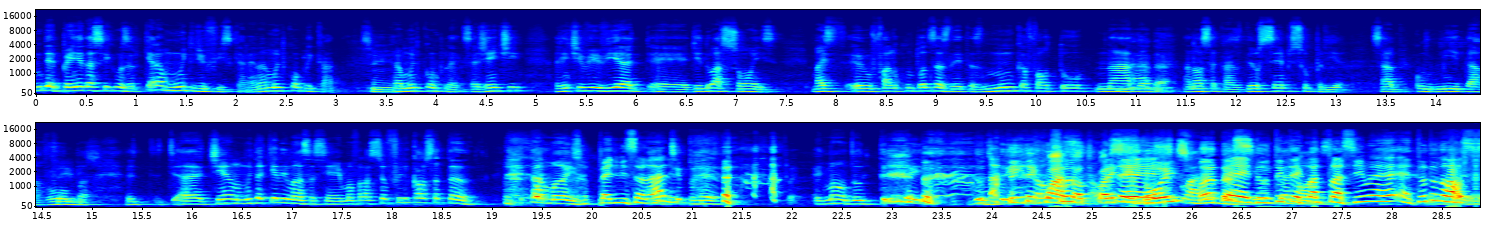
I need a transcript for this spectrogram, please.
independente da circunstância, porque era muito difícil, cara, era muito complicado. Sim. Era muito complexo. A gente, a gente vivia é, de doações, mas eu falo com todas as letras, nunca faltou nada, Nada. na nossa casa. Deus sempre supria, sabe? Comida, roupa. Eh, Tinha muito aquele lance assim, a irmã falava, seu filho calça tanto, que tamanho? Pé de missionário? Aí, tipo, irmão, do 30, e- do 30 34 aos- ao 42, aos manda. Ei, do 45 é 34 nós. pra cima é, é tudo nosso.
